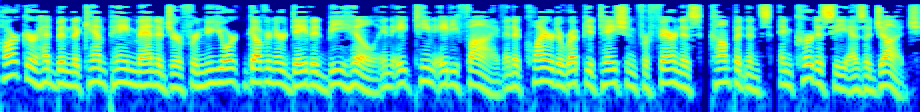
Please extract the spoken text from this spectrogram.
Parker had been the campaign manager for New York Governor David B. Hill in 1885 and acquired a reputation for fairness, competence, and courtesy as a judge.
